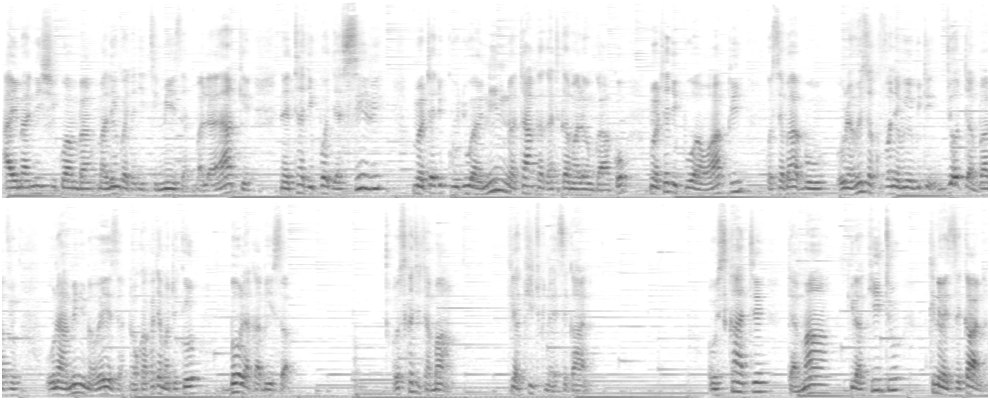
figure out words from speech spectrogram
haimaanishi kwamba malengo yatajitimiza. Badala yake nahitaji kuwa jasiri unahitaji kujua nini unataka katika malengo yako unahitaji kuwa wapi kwa sababu unaweza kufanya vile vitu vyote ambavyo unaamini unaweza na ukapata matokeo bora kabisa. Usikate tamaa. Kila kitu kinawezekana. Usikate tamaa. Kila kitu kinawezekana.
